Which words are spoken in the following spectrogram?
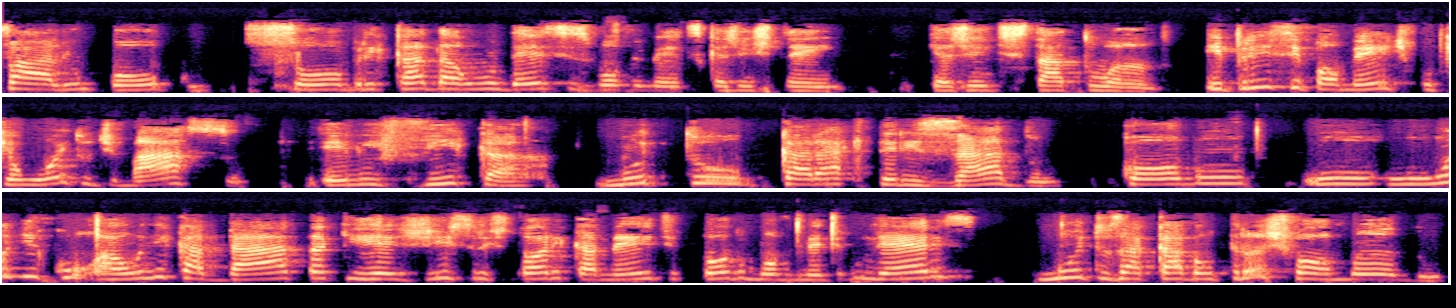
fale um pouco sobre cada um desses movimentos que a gente tem, que a gente está atuando. E principalmente porque o 8 de março ele fica muito caracterizado como o, único, a única data que registra historicamente todo o movimento de mulheres. Muitos acabam transformando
